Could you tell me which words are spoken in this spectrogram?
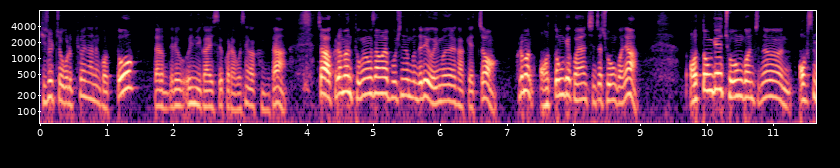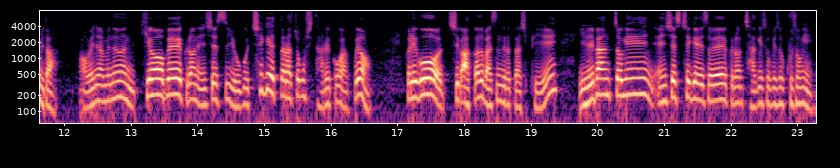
기술적으로 표현하는 것도 나름대로 의미가 있을 거라고 생각합니다. 자, 그러면 동영상을 보시는 분들이 의문을 갖겠죠. 그러면 어떤 게 과연 진짜 좋은 거냐? 어떤 게 좋은 건지는 없습니다. 어, 왜냐하면은 기업의 그런 NCS 요구 체계에 따라 조금씩 다를 것 같고요. 그리고 지금 아까도 말씀드렸다시피 일반적인 NCS 체계에서의 그런 자기소개서 구성이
